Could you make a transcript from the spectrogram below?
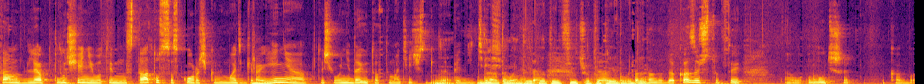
там для получения вот именно статуса с корочками мать-героиня, то есть его не дают автоматически Да, пять детей да там сегодня. надо да. куда-то идти, что-то Да, требовать. там Да. Надо доказывать, что ты лучше как бы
